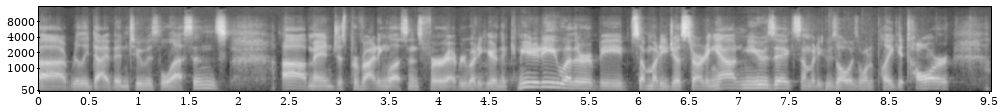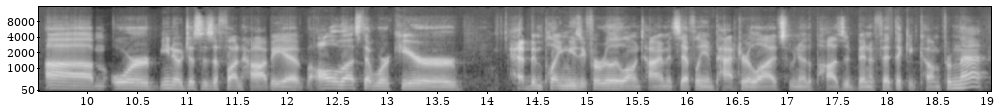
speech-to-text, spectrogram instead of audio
uh, really dive into is lessons um, and just providing lessons for everybody here in the community, whether it be somebody just starting out in music, somebody who's always wanted to play guitar, um, or you know just as a fun hobby. Uh, all of us that work here have been playing music for a really long time. It's definitely impacted our lives, so we know the positive benefit that can come from that,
